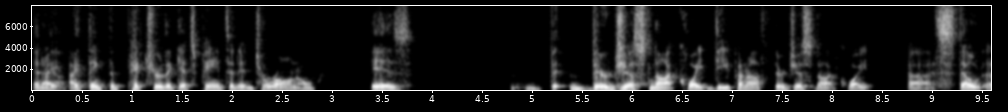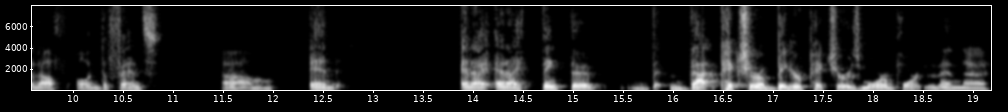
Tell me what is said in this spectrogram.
And I, yeah. I think the picture that gets painted in Toronto is they're just not quite deep enough. They're just not quite uh, stout enough on defense. Um, and and I and I think the th- that picture, a bigger picture, is more important than the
